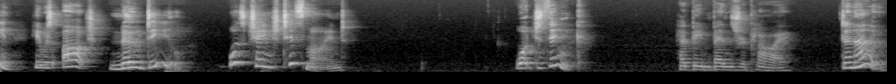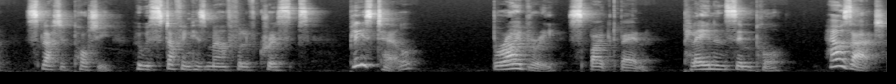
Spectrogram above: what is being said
mean, he was arch no deal. What's changed his mind? What d'you think? Had been Ben's reply. Dunno, splattered Potty, who was stuffing his mouth full of crisps. Please tell. Bribery, spiked Ben. Plain and simple. How's that?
